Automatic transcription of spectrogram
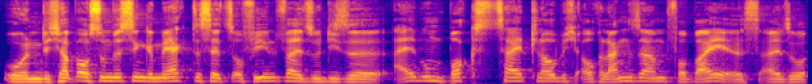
Und ich habe auch so ein bisschen gemerkt, dass jetzt auf jeden Fall so diese Album-Box-Zeit, glaube ich, auch langsam vorbei ist. Also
